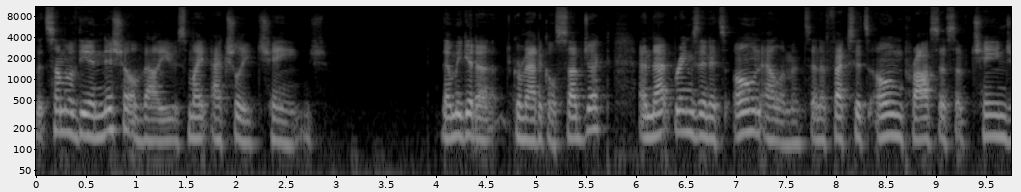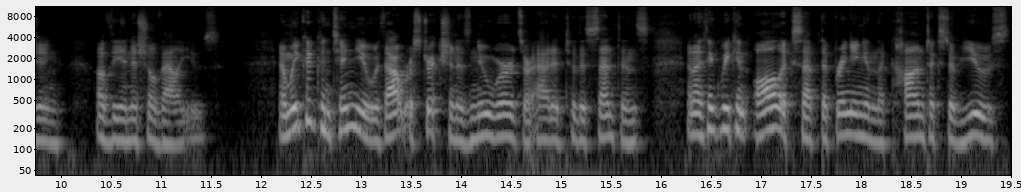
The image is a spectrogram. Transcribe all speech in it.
that some of the initial values might actually change. Then we get a grammatical subject, and that brings in its own elements and affects its own process of changing of the initial values. And we could continue without restriction as new words are added to this sentence, and I think we can all accept that bringing in the context of use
